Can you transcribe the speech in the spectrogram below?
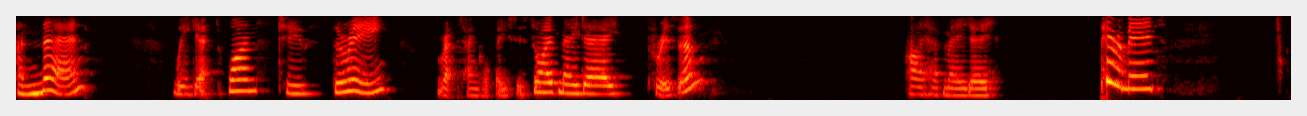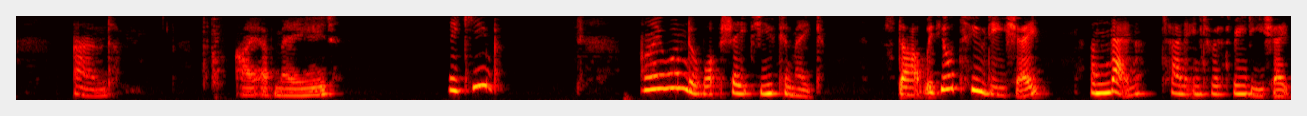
and then we get one, two, three rectangle faces. So I've made a prism, I have made a pyramid, and I have made a cube. I wonder what shapes you can make. Start with your 2D shape and then turn it into a 3D shape.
